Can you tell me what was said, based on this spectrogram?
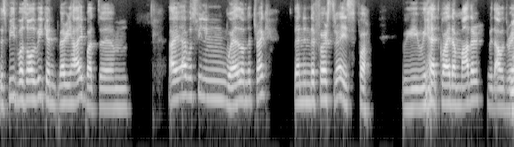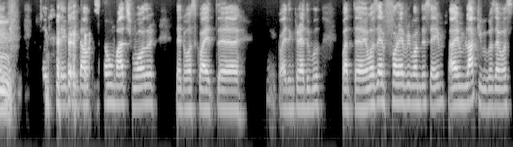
The speed was all weekend very high, but um, I I was feeling well on the track. Then in the first race, for we we had quite a mother without rain. Mm. they, they put down so much water that was quite uh, quite incredible. But uh, it was for everyone the same. I'm lucky because I was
